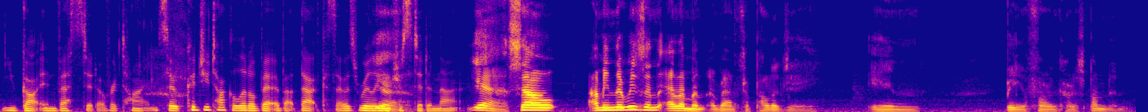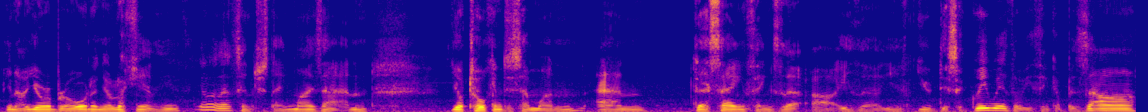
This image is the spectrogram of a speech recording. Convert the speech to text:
you got invested over time. So could you talk a little bit about that? Because I was really yeah. interested in that. Yeah. So I mean, there is an element of anthropology in being a foreign correspondent. You know, you're abroad and you're looking at, you know, oh, that's interesting. Why is that? And you're talking to someone and they're saying things that are either you, you disagree with or you think are bizarre,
